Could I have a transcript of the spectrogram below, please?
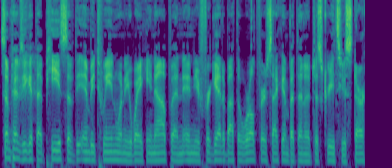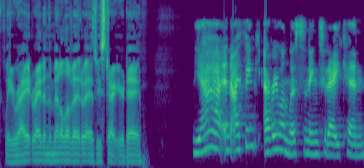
sometimes you get that piece of the in between when you're waking up and, and you forget about the world for a second, but then it just greets you starkly. Right? Right in the middle of it as you start your day. Yeah, and I think everyone listening today can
